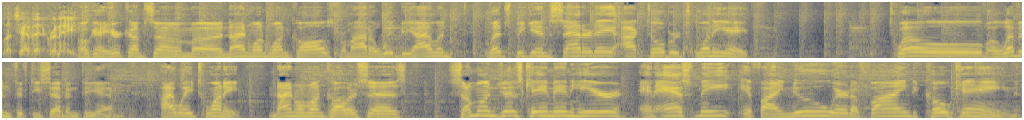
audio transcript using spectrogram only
Let's have that grenade. Okay, here comes some uh, 911 calls from out of Whidbey Island. Let's begin Saturday, October 28th. 12, 11.57 p.m. Highway 20. 911 caller says, Someone just came in here and asked me if I knew where to find cocaine.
